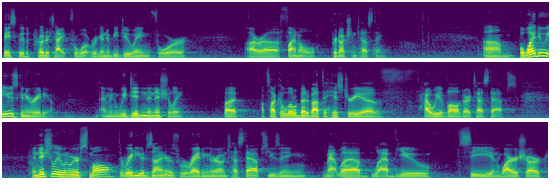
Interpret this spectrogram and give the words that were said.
basically the prototype for what we're going to be doing for our uh, final production testing. Um, but why do we use GNU Radio? I mean, we didn't initially, but I'll talk a little bit about the history of how we evolved our test apps. Initially, when we were small, the radio designers were writing their own test apps using MATLAB, LabVIEW, C, and Wireshark,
